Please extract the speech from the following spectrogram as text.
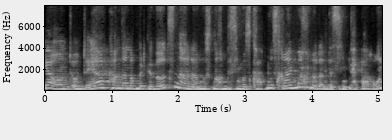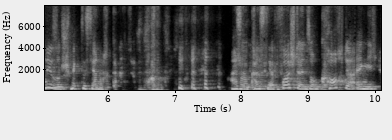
Ja, und, und er kam dann noch mit Gewürzen, da muss noch ein bisschen Muskatnuss reinmachen oder ein bisschen Peperoni, sonst schmeckt es ja noch gar nicht. Also kannst du dir vorstellen, so ein Koch, der eigentlich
